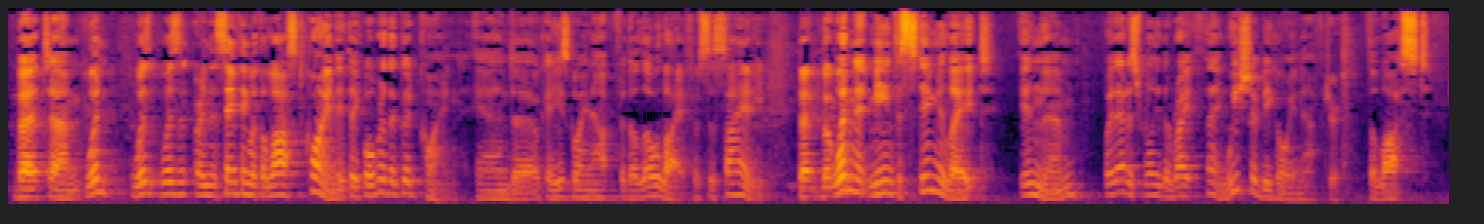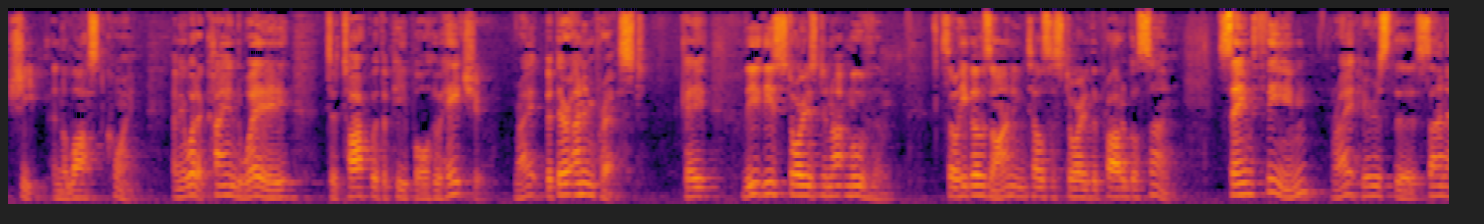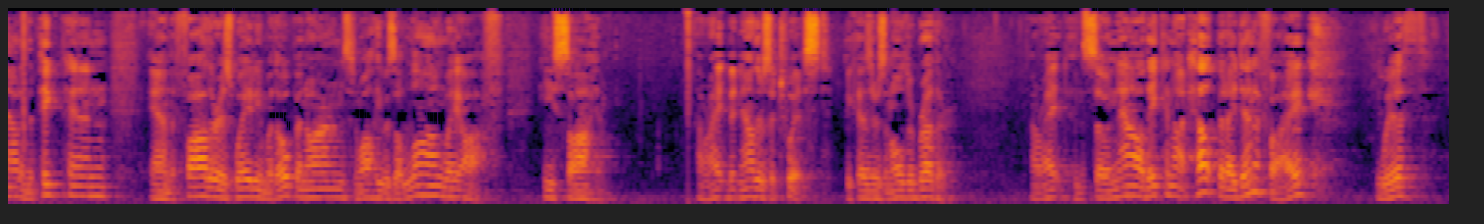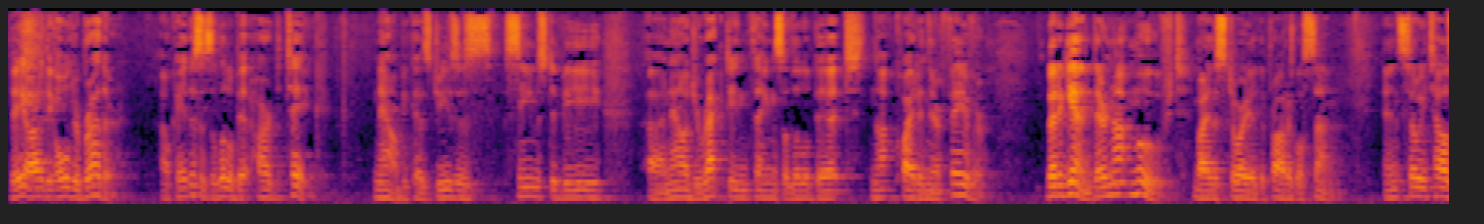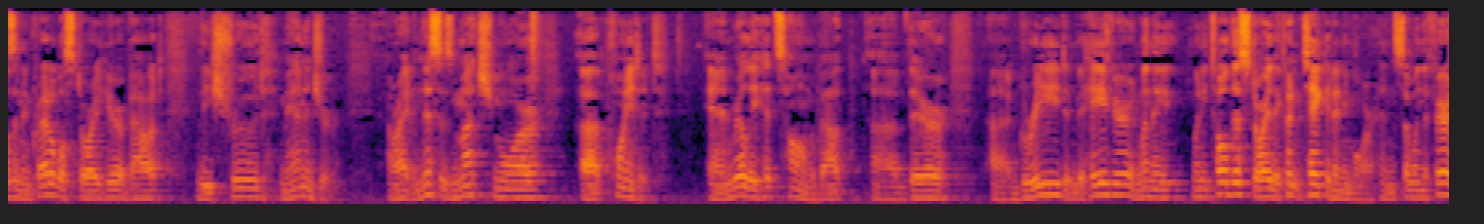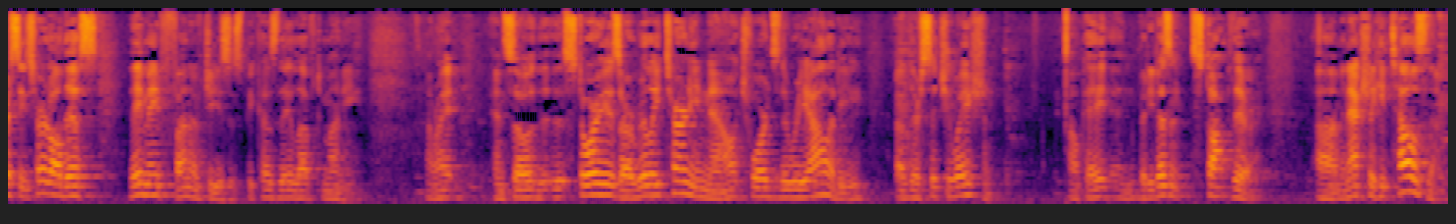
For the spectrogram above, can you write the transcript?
But um, would, was, was or in the same thing with the lost coin, they think, well, we're the good coin, and uh, okay, he's going out for the low life of society. But but wouldn't it mean to stimulate in them? Boy, that is really the right thing. We should be going after the lost sheep and the lost coin. I mean, what a kind way to talk with the people who hate you, right? But they're unimpressed. Okay, these stories do not move them. So he goes on and he tells the story of the prodigal son. Same theme, right? Here's the son out in the pig pen, and the father is waiting with open arms, and while he was a long way off, he saw him. All right, but now there's a twist because there's an older brother. All right, and so now they cannot help but identify with they are the older brother. Okay, this is a little bit hard to take now because Jesus seems to be uh, now directing things a little bit not quite in their favor. But again, they're not moved by the story of the prodigal son. And so he tells an incredible story here about the shrewd manager. All right, and this is much more uh, pointed and really hits home about uh, their uh, greed and behavior. And when, they, when he told this story, they couldn't take it anymore. And so when the Pharisees heard all this, they made fun of Jesus because they loved money. All right? And so the, the stories are really turning now towards the reality of their situation. Okay? And, but he doesn't stop there. Um, and actually, he tells them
